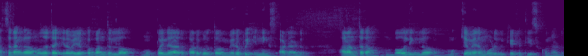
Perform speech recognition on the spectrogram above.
హసరంగా మొదట ఇరవై ఒక్క బంతుల్లో ముప్పై ఆరు పరుగులతో మెరుపు ఇన్నింగ్స్ ఆడాడు. అనంతరం బౌలింగ్లో ముఖ్యమైన మూడు వికెట్లు తీసుకున్నాడు.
